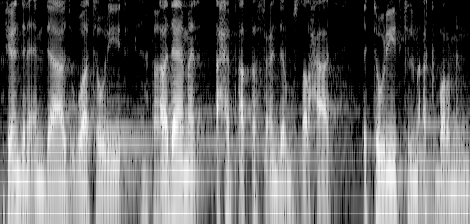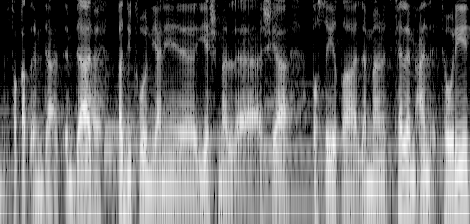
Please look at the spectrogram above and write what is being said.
ففي عندنا إمداد وتوريد. ممتاز. أنا دائما أحب أقف عند المصطلحات. التوريد كلمة أكبر من فقط إمداد. إمداد صحيح. قد يكون يعني يشمل أشياء بسيطة. لما نتكلم عن توريد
